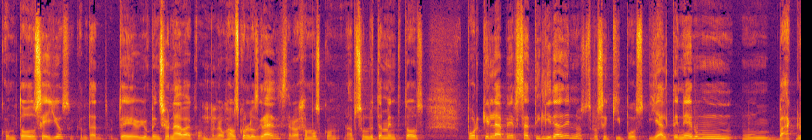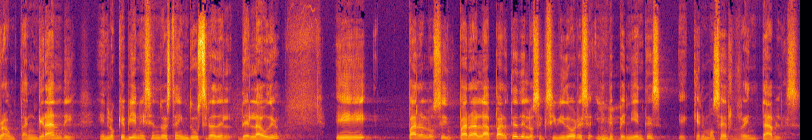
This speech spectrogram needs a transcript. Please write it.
con todos ellos, con tanto, te, yo mencionaba, con, uh -huh. trabajamos con los grandes, trabajamos con absolutamente todos, porque la versatilidad de nuestros equipos y al tener un, un background tan grande en lo que viene siendo esta industria del, del audio, eh, para, los, para la parte de los exhibidores uh -huh. independientes eh, queremos ser rentables.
